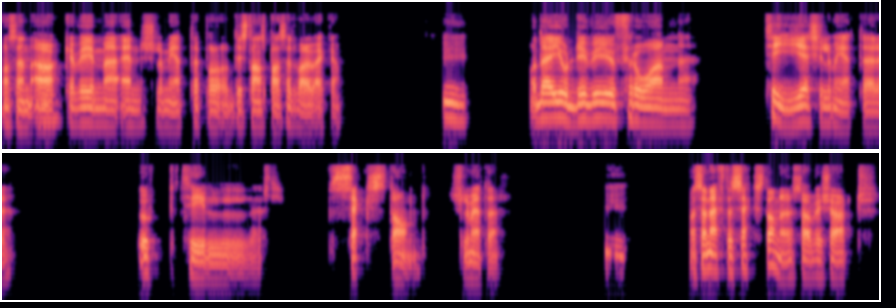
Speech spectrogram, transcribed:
Och sen Mm. ökar vi med en kilometer på distanspasset varje vecka. Mm. Och där gjorde vi ju från 10 kilometer upp till 16 kilometer. Mm. Och sen efter 16 nu så har vi kört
